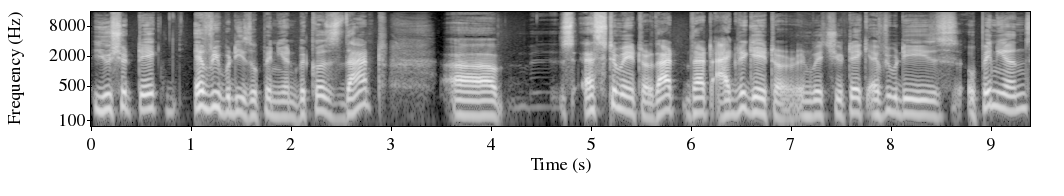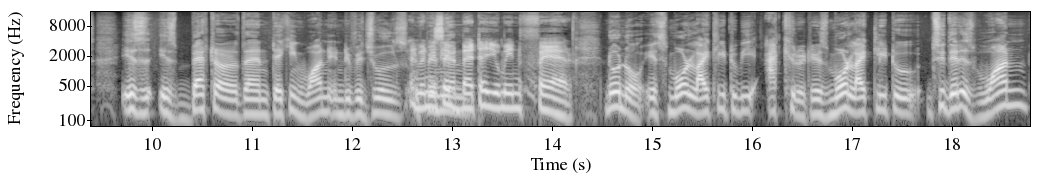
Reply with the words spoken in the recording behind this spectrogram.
you should take everybody's opinion because that uh, estimator, that that aggregator in which you take everybody's opinions is is better than taking one individual's And when you say better, you mean fair. No, no, it's more likely to be accurate. It is more likely to see. There is one,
